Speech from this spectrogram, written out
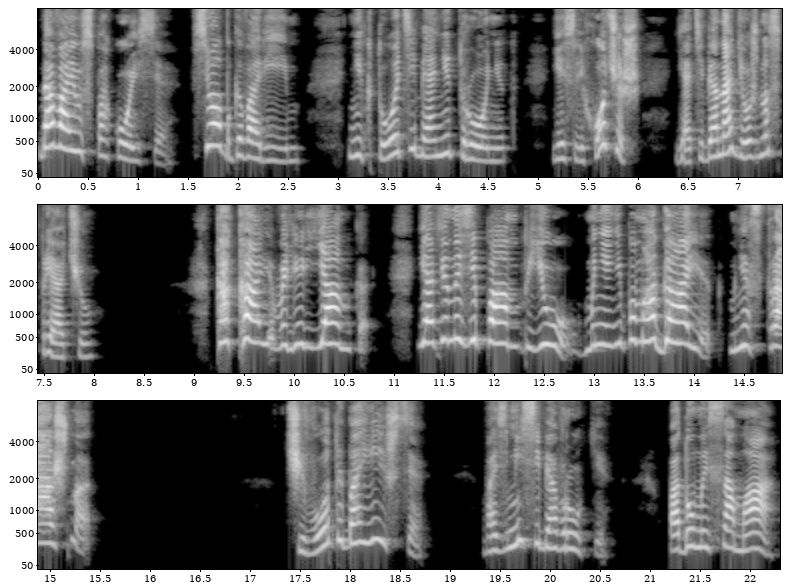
Давай успокойся, все обговорим. Никто тебя не тронет. Если хочешь, я тебя надежно спрячу». «Какая валерьянка? Я феназепам пью, мне не помогает, мне страшно. Чего ты боишься? Возьми себя в руки. Подумай сама.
